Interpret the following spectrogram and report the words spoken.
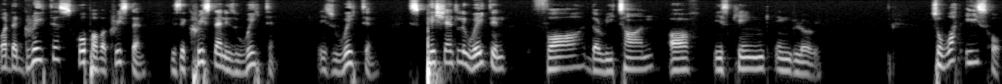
But the greatest hope of a Christian is a Christian is waiting, is waiting, is patiently waiting for the return of his King in glory. So, what is hope?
